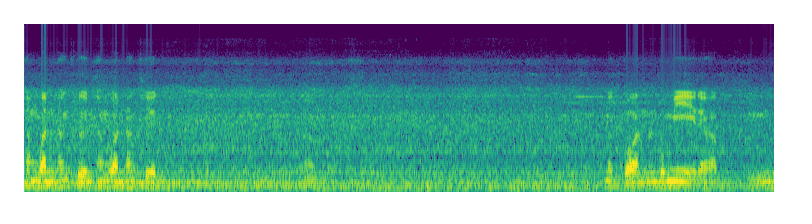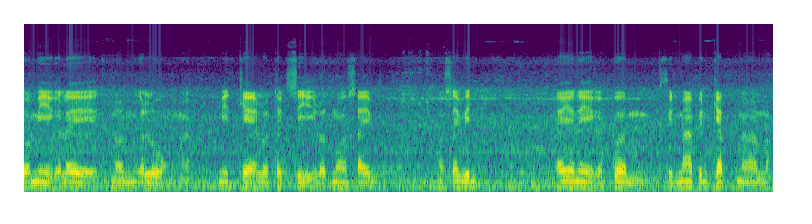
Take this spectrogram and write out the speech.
ทั้งวันทั้งคืน ทั้งวันทั้งคืนเมื่อก่อนมันบ่มีนะครับมันบ่มีก็เลยถนนมันก็โล่งนะมีแค่รถแท็กซี่รถมอไซค์มอไซค์วินไอ้นี่ก็เพิ่มขึ้นมาเป็นแก๊ปนะครับเนาะ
